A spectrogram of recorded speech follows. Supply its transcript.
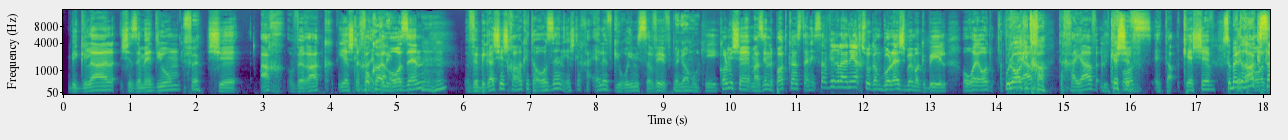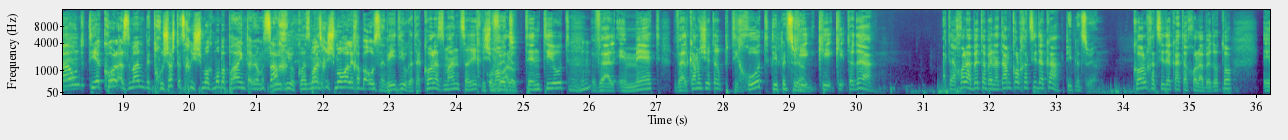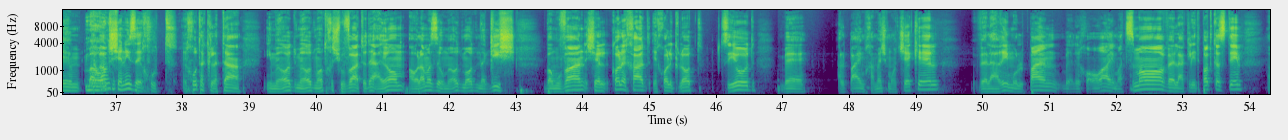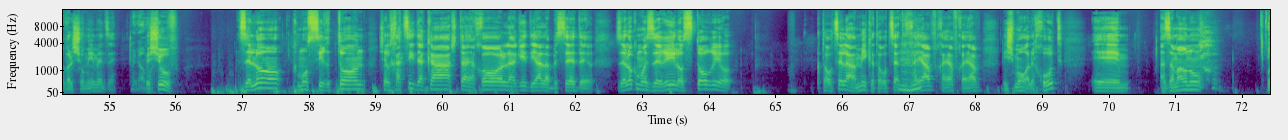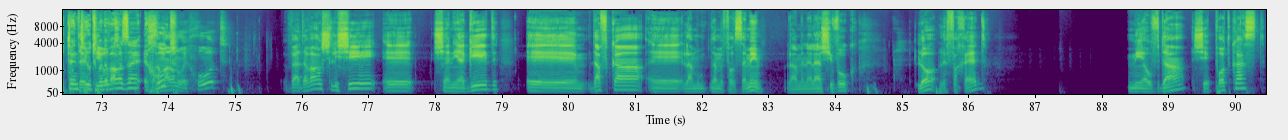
בגלל שזה מדיום יפה. שאך ורק יש לך ווקאלי. את האוזן, ובגלל שיש לך רק את האוזן, יש לך אלף גירויים מסביב. לגמרי. כי כל מי שמאזין לפודקאסט, אני סביר להניח שהוא גם גולש במקביל, או רואה עוד... הוא לא רק איתך. אתה חייב לתפוס את הקשב. זאת אומרת, רק. סאונד, תהיה כל הזמן בתחושה שאתה צריך לשמור, כמו בפריים טיים עם המסך, בדיוק, כל הזמן- צריך לשמור עליך באוזן. בדיוק, אתה כל הזמן צריך לשמור עובד. על אותנטיות ועל אמת ועל כמה שיותר פתיחות. טיפ מצוין. כי, כי, כי אתה יודע, אתה יכול לאבד את הבן אדם כל חצי דקה. טיפ מצוין. כל חצי דקה אתה יכול לאבד אותו. אמ, דבר עוד? שני זה איכות. איכות הקלטה היא מאוד מאוד מאוד חשובה. אתה יודע, היום העולם הזה הוא מאוד מאוד נגיש, במובן של כל אחד יכול לקלוט ציוד ב-2,500 שקל, ולהרים אולפן לכאורה עם עצמו, ולהקליט פודקאסטים, אבל שומעים את זה. לגמרי. ושוב, זה לא כמו סרטון של חצי דקה שאתה יכול להגיד יאללה בסדר. זה לא כמו איזה ריל או סטורי או... אתה רוצה להעמיק, אתה רוצה, אתה חייב, חייב, חייב לשמור על איכות. אמ, אז אמרנו, אותנטיות בדבר הזה, איכות. אמרנו איכות, והדבר השלישי אה, שאני אגיד, אה, דווקא אה, למ- למפרסמים, למנהלי השיווק, לא לפחד מהעובדה שפודקאסט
